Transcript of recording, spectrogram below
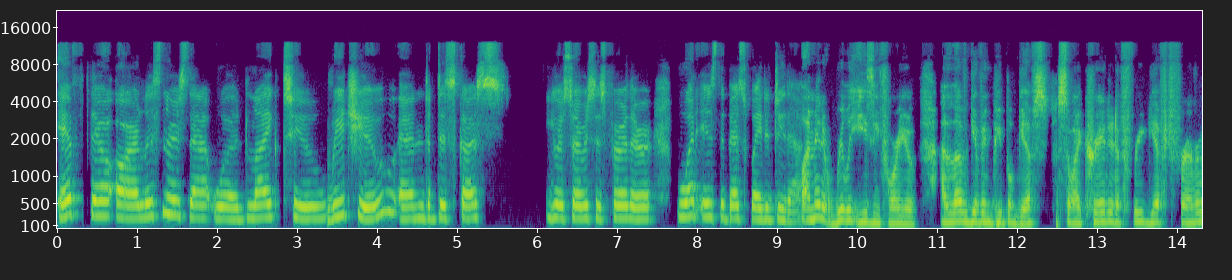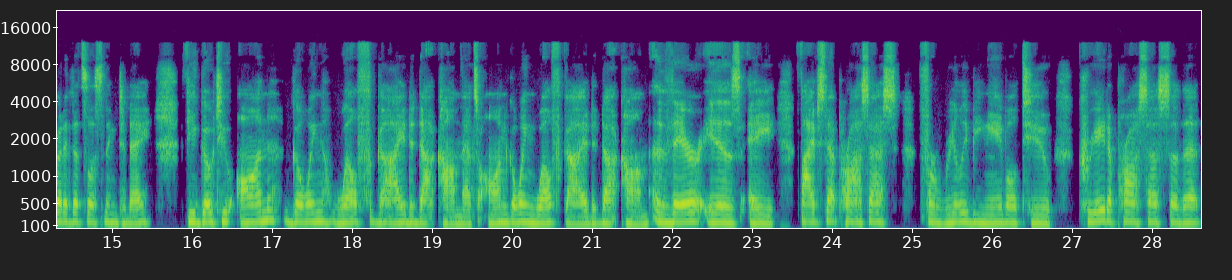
If there are listeners that would like to reach you and discuss your services further, what is the best way to do that? Well, I made it really easy for you. I love giving people gifts. So I created a free gift for everybody that's listening today. If you go to ongoingwealthguide.com, that's ongoingwealthguide.com, there is a five step process for really being able to create a process so that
